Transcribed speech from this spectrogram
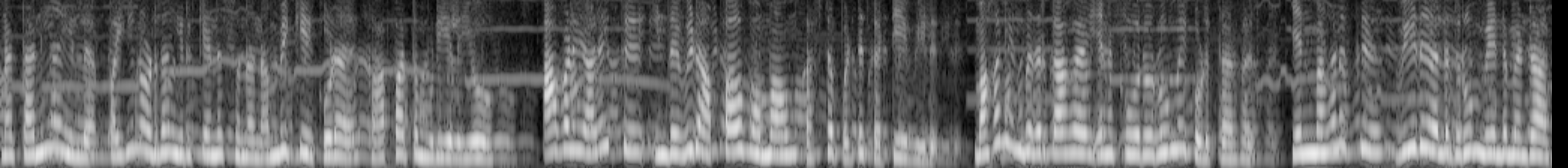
நான் தனியா இல்ல பையனோட தான் இருக்கேன்னு சொன்ன நம்பிக்கையை கூட காப்பாத்த முடியலையோ? அவளை அழைத்து இந்த வீடு அப்பாவும் அம்மாவும் கஷ்டப்பட்டு கட்டிய வீடு. மகன் என்பதற்காக எனக்கு ஒரு ரூமை கொடுத்தார்கள். என் மகனுக்கு வீடு அல்லது ரூம் வேண்டுமென்றால்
